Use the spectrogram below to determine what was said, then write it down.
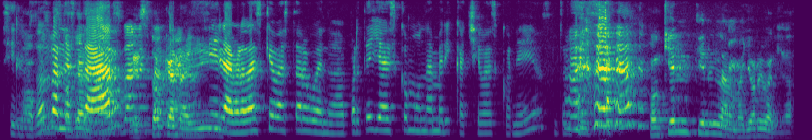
Sí, los No, dos pues van a les tocan- estar. Van a Les estar tocan ahí. Sí, la verdad es que va a estar bueno. Aparte ya es como una América Chivas con ellos. Entonces, ¿Con quién tienen la mayor rivalidad?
